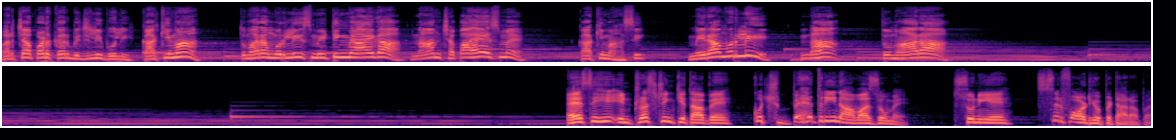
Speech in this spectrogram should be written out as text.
पर्चा पढ़कर बिजली बोली, काकी माँ तुम्हारा मुरली इस मीटिंग में आएगा। नाम छपा है इसमें। काकी माँ हँसी मेरा मुरली? ना तुम्हारा। ऐसी ही इंटरेस्टिंग किताबें कुछ बेहतरीन आवाजों में। सुनिए सिर्फ़ ऑडियो पिटारा पर।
